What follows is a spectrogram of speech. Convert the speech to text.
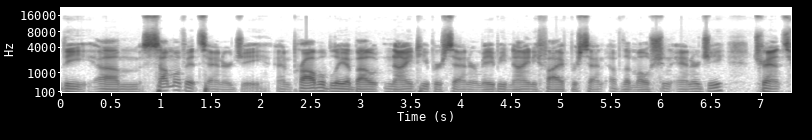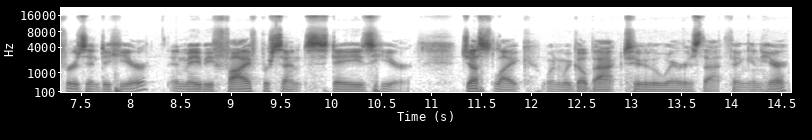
the um, sum of its energy, and probably about 90% or maybe 95% of the motion energy transfers into here, and maybe 5% stays here. Just like when we go back to, where is that thing in here?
